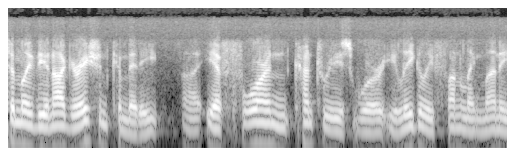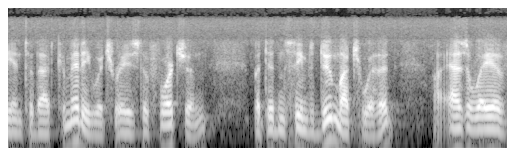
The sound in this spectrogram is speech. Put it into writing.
Similarly, the inauguration committee, uh, if foreign countries were illegally funneling money into that committee, which raised a fortune but didn't seem to do much with it, uh, as a way of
